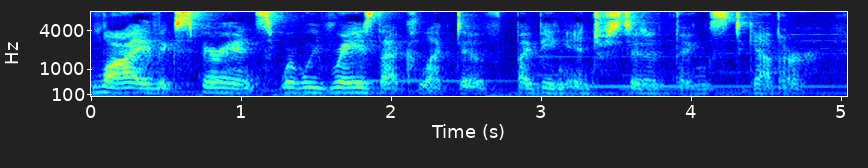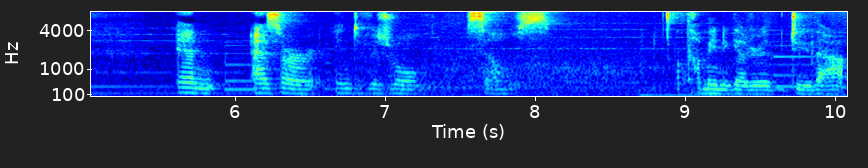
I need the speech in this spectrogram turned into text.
live experience where we raise that collective by being interested in things together and as our individual selves coming together to do that.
